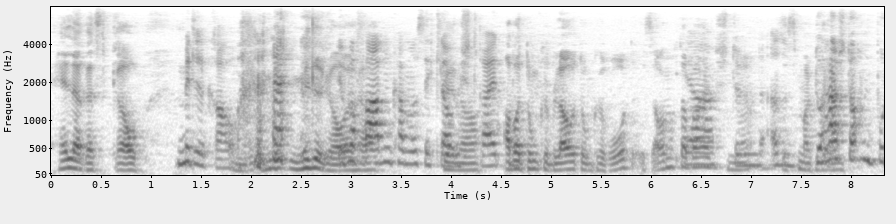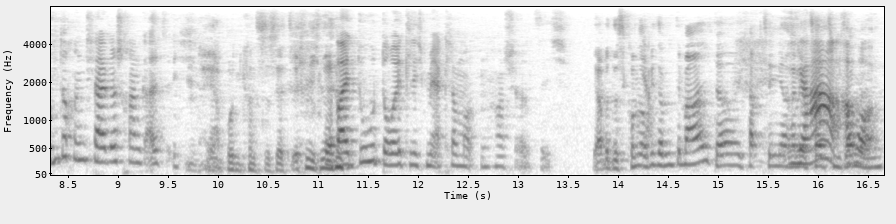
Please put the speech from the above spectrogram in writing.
helleres Grau. Mittelgrau. Mi- Mittelgrau. Über ja. Farben kann man sich, glaube ich, Genau. streiten. Aber dunkelblau, dunkelrot ist auch noch dabei. ja, stimmt. Ja, also du ich hast doch einen bunteren Kleiderschrank als ich. Ja, bunt kannst du es jetzt echt nicht nennen. Wobei du deutlich mehr Klamotten hast als ich. ja, aber das kommt auch wieder mit dem Alter. Ich habe zehn Jahre Ja, mehr Zeit zum aber- Sammeln.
